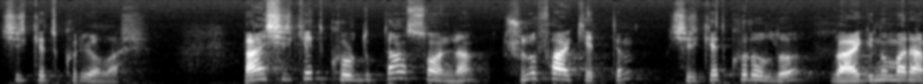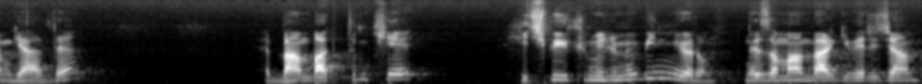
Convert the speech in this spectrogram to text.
şirket kuruyorlar. Ben şirket kurduktan sonra şunu fark ettim. Şirket kuruldu, vergi numaram geldi. E, Ben baktım ki hiçbir yükümlülüğümü bilmiyorum. Ne zaman vergi vereceğim,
